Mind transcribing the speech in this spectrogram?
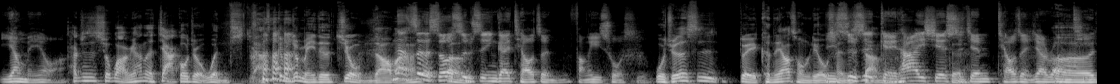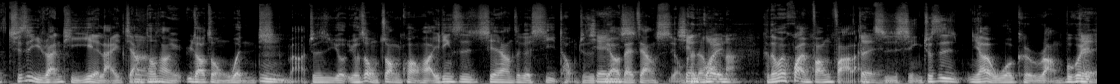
一样没有啊。它就是修不好，因为它的架构就有问题啊，根本就没得救，你知道吗？那这个时候是不是应该调整防疫措施？我觉得是对，可能要从流程上，你是不是给他一些时间调整一下软体？呃，其实以软体业来讲，通常有遇到这种问题嘛，嗯、就是有有这种状况的话，一定是先让这个系统就是不要再这样使用，可能会。可能会换方法来执行，就是你要有 workaround，不会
